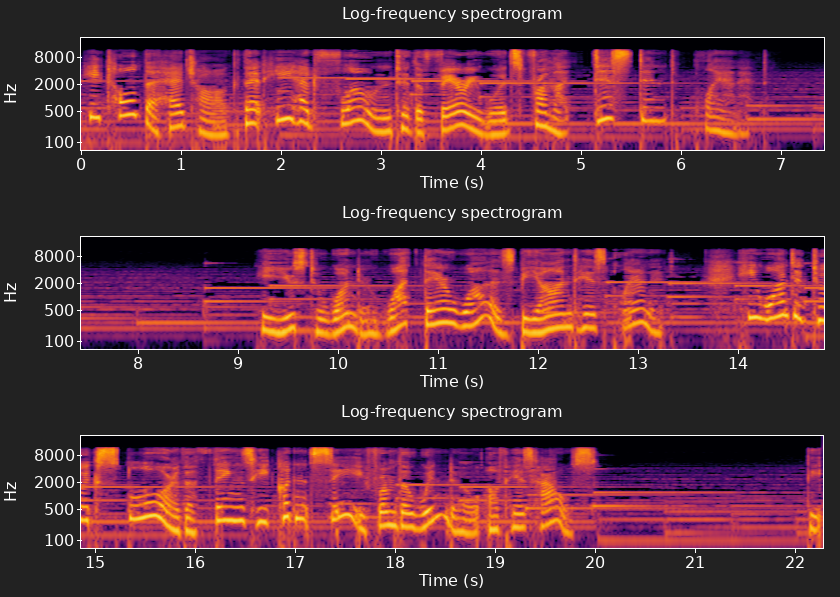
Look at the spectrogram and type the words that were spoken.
He told the hedgehog that he had flown to the fairy woods from a distant planet. He used to wonder what there was beyond his planet. He wanted to explore the things he couldn't see from the window of his house. The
